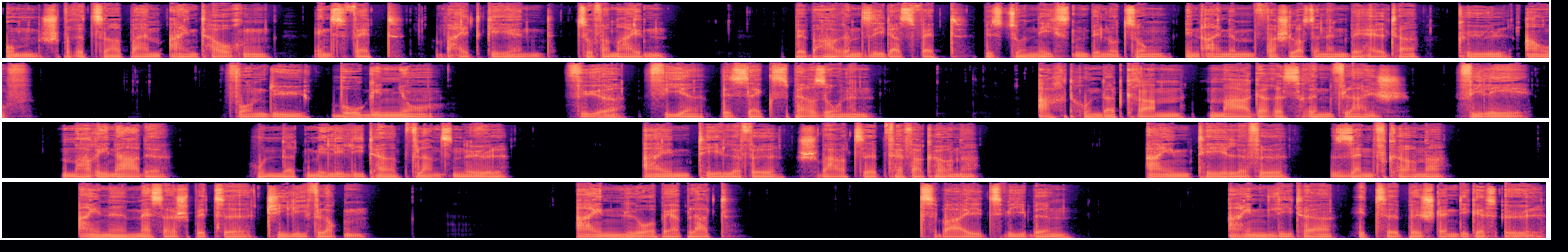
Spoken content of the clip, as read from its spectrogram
um Spritzer beim Eintauchen ins Fett weitgehend zu vermeiden. Bewahren Sie das Fett bis zur nächsten Benutzung in einem verschlossenen Behälter kühl auf. Fondue Bourguignon für vier bis sechs Personen. 800 Gramm mageres Rindfleisch, Filet, Marinade, 100 Milliliter Pflanzenöl, ein Teelöffel schwarze Pfefferkörner, ein Teelöffel Senfkörner, eine Messerspitze Chiliflocken, ein Lorbeerblatt, zwei Zwiebeln, ein Liter hitzebeständiges Öl.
